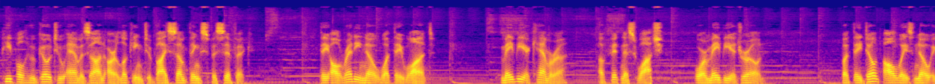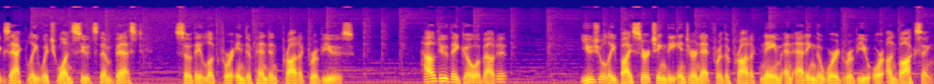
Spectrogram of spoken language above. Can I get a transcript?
People who go to Amazon are looking to buy something specific. They already know what they want. Maybe a camera, a fitness watch, or maybe a drone. But they don't always know exactly which one suits them best, so they look for independent product reviews. How do they go about it? Usually by searching the internet for the product name and adding the word review or unboxing.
